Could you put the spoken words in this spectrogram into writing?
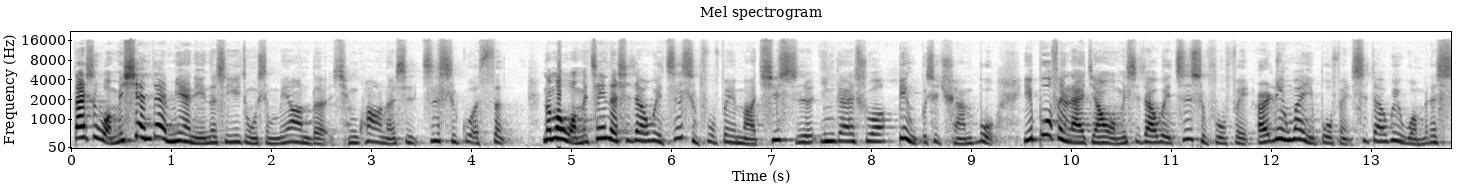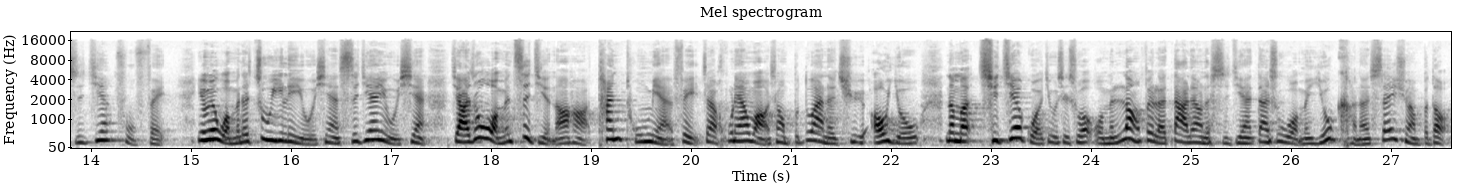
但是我们现在面临的是一种什么样的情况呢？是知识过剩。那么我们真的是在为知识付费吗？其实应该说并不是全部。一部分来讲，我们是在为知识付费，而另外一部分是在为我们的时间付费。因为我们的注意力有限，时间有限。假如我们自己呢，哈，贪图免费，在互联网上不断的去遨游，那么其结果就是说，我们浪费了大量的时间，但是我们有可能筛选不到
